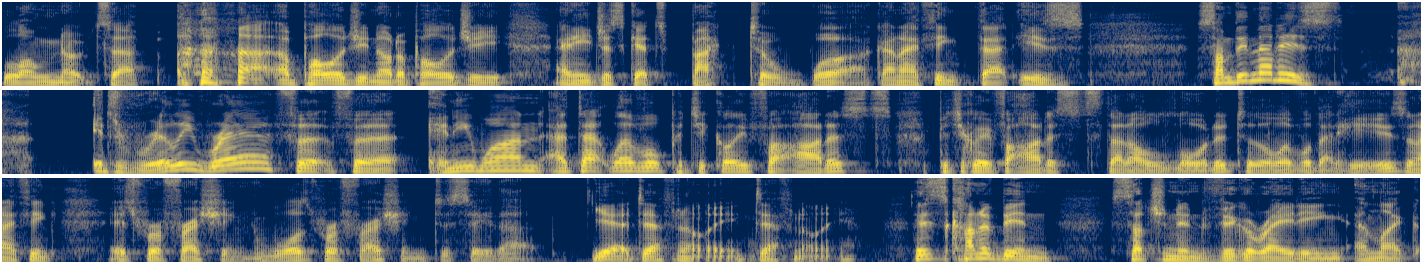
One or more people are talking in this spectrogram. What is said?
long notes app apology, not apology, and he just gets back to work. And I think that is something that is it's really rare for, for anyone at that level, particularly for artists, particularly for artists that are lauded to the level that he is. And I think it's refreshing, was refreshing to see that. Yeah, definitely, definitely. This has kind of been such an invigorating and like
